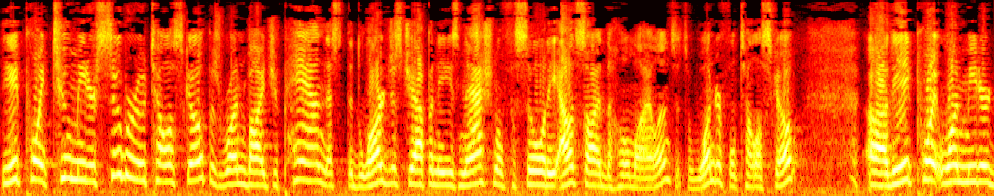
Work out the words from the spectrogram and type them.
The 8.2 meter Subaru telescope is run by Japan. That's the largest Japanese national facility outside the home islands. It's a wonderful telescope. Uh, the 8.1 meter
